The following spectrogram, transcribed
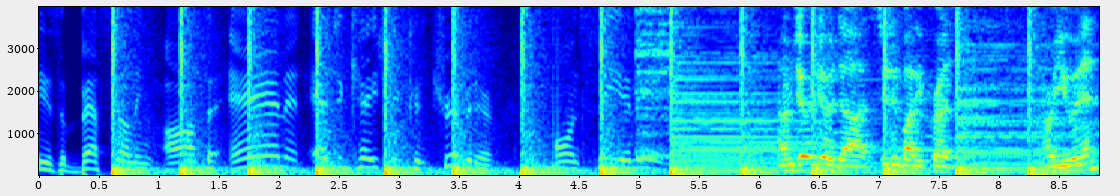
is a best-selling author and an education contributor on CNN. I'm JoJo Dodd, student body president. Are you in?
